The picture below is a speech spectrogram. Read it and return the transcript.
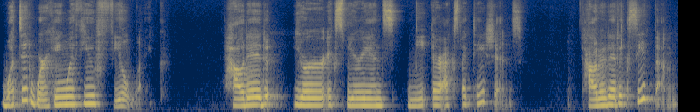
What did working with you feel like? How did your experience meet their expectations? How did it exceed them?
